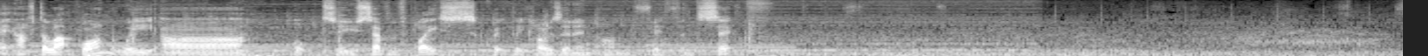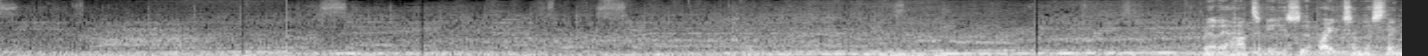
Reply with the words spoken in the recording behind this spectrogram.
Okay, after lap one, we are up to seventh place, quickly closing in on fifth and sixth. Really hard to get used to the brakes on this thing.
